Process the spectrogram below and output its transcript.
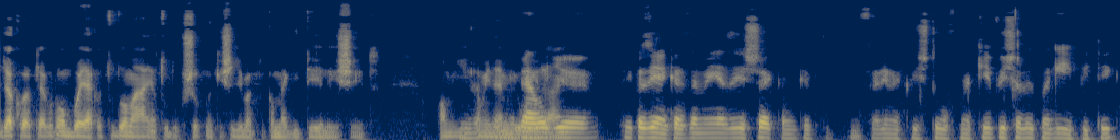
gyakorlatilag rombolják a tudomány, a tudósoknak és egyébeknek a megítélését, ami, ami nem jó De irány. hogy még az ilyen kezdeményezések, amiket Feri, meg Kristóf, meg képviselők meg építik,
